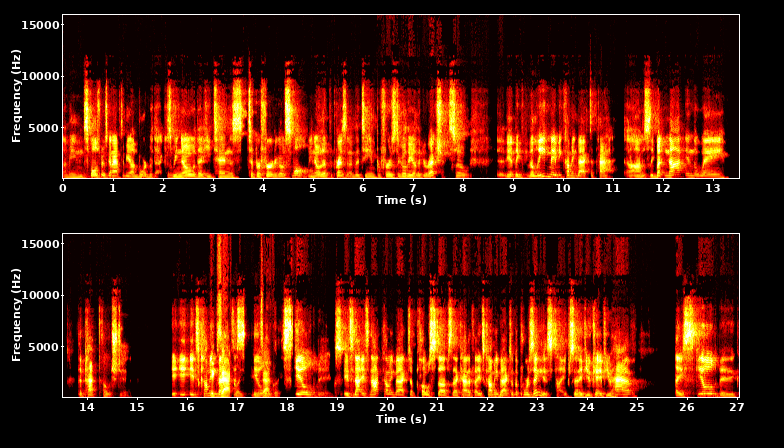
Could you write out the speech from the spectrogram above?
I mean, is going to have to be on board with that because we know that he tends to prefer to go small. We know that the president of the team prefers to go the other direction. So uh, the, the, the league may be coming back to Pat, honestly, but not in the way that Pat coached it. It, it, it's coming exactly, back to skilled, exactly skilled bigs. It's not. It's not coming back to post ups that kind of thing. It's coming back to the Porzingis types. And if you can, if you have a skilled big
